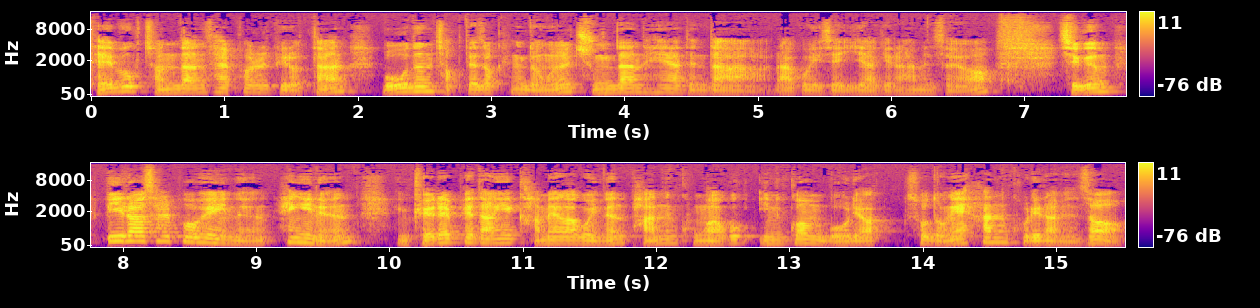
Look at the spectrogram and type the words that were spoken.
대북 전단 살포를 비롯한 모든 적대적 행동을 중단해야 된다라고 이제 이야기를 하면서요. 지금 삐라 살포 회의는 행위는 괴뢰 패당이 감행하고 있는 반공화국 인권 모략 소동의 한 고리라면서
